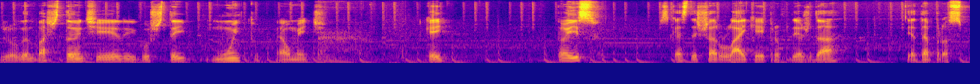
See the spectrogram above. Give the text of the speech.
Jogando bastante ele, gostei muito, realmente. Ok? Então é isso. Não esquece de deixar o like aí para poder ajudar. E até a próxima.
